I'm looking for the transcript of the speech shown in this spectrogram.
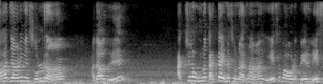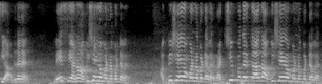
ராஜான்னு இவன் சொல்கிறான் அதாவது ஆக்சுவலாக இன்னும் கரெக்டாக என்ன சொன்னார்னா ஏசபாவோட பேர் மேசியா அப்படிதானே? மேசியானா அபிஷேகம் பண்ணப்பட்டவர். அபிஷேகம் பண்ணப்பட்டவர் ரட்சிப்பதற்காக அபிஷேகம் பண்ணப்பட்டவர்.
